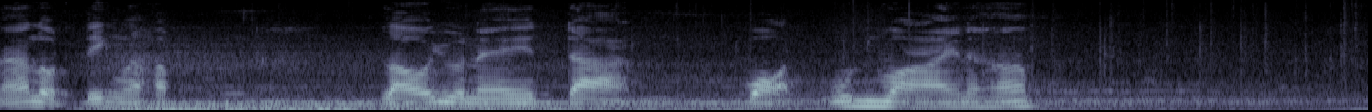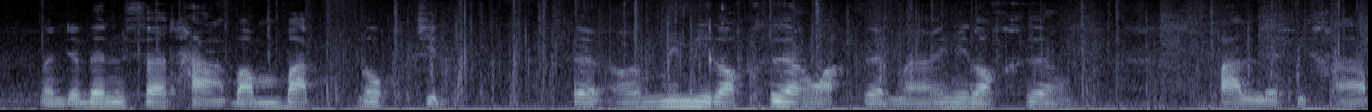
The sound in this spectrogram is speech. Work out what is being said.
นะโหลดดิ้งแล้วครับ เราอยู่ในด่านวอดวุ่นวายนะครับเหมือนจะเป็นสถาบำบัดโรคจิต เกิดเอาไม่มีล็อกเครื่องว่ะเกิดมาไม่มีล็อกเครื่อง ปั่นเลยสิครับ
